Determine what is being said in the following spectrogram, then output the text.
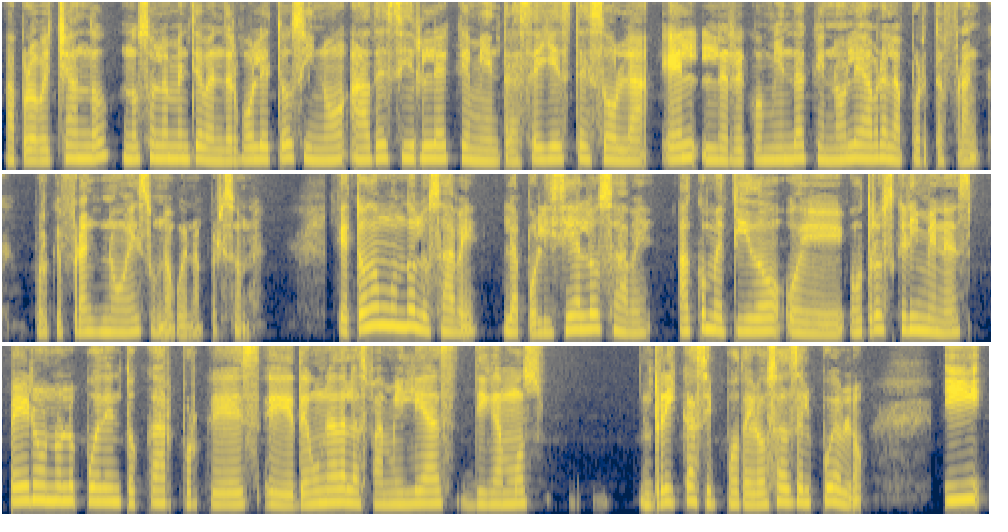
aprovechando no solamente a vender boletos, sino a decirle que mientras ella esté sola, él le recomienda que no le abra la puerta a Frank, porque Frank no es una buena persona que todo el mundo lo sabe, la policía lo sabe, ha cometido eh, otros crímenes, pero no lo pueden tocar porque es eh, de una de las familias, digamos, ricas y poderosas del pueblo y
